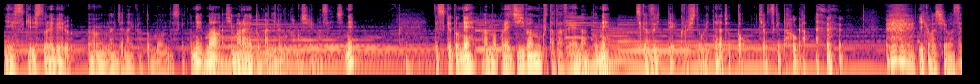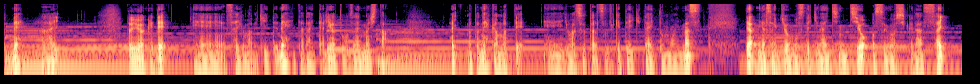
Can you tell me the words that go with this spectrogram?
イエス・キリストレベル、うん、なんじゃないかと思うんですけどね。まあヒマラヤとかにいるのかもしれませんしね。ですけどねあの俺ジーバンムクタだぜなんてね近づいてくる人がいたらちょっと気をつけた方が いいかもしれませんね。はい。というわけで、えー、最後まで聞いてねいただいてありがとうございました。はい。またね頑張ってえー、ヨガスータラ続けていきたいと思います。では皆さん今日も素敵な一日をお過ごしください。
